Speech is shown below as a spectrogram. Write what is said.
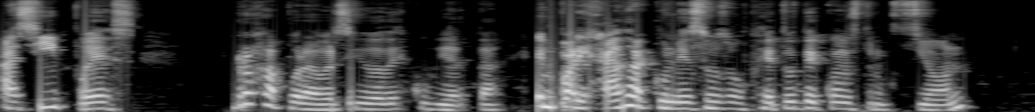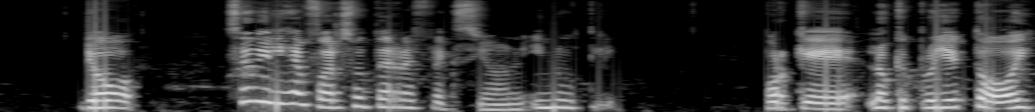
Así pues, roja por haber sido descubierta, emparejada con esos objetos de construcción, yo se dirige esfuerzos de reflexión inútil, porque lo que proyecto hoy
